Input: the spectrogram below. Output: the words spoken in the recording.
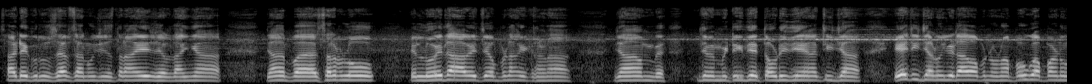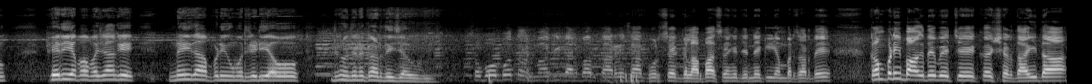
ਸਾਡੇ ਗੁਰੂ ਸਾਹਿਬ ਸਾਨੂੰ ਜਿਸ ਤਰ੍ਹਾਂ ਇਹ ਸ਼ਰਦਾਈਆਂ ਜਾਂ ਪ- ਸਰਬ ਲੋ, ਇਹ ਲੋਹੇ ਦਾ ਵਿੱਚ ਬਣਾ ਕੇ ਖਾਣਾ ਜਾਂ ਜਿਵੇਂ ਮਿੱਟੀ ਦੇ ਤੌੜੀ ਦੀਆਂ ਚੀਜ਼ਾਂ, ਇਹ ਚੀਜ਼ਾਂ ਨੂੰ ਜਿਹੜਾ ਵਾ ਅਪਣਾਉਣਾ ਪਊਗਾ ਆਪਾਂ ਨੂੰ, ਫਿਰ ਹੀ ਆਪਾਂ ਬਚਾਂਗੇ, ਨਹੀਂ ਤਾਂ ਆਪਣੀ ਉਮਰ ਜਿਹੜੀ ਆ ਉਹ ਦਿਨੋਂ ਦਿਨ ਘਟਦੀ ਜਾਊਗੀ। ਸੋ ਬਹੁਤ ਬਹੁਤ ਧੰਨਵਾਦ ਜੀ, ਗੱਲਬਾਤ ਕਰ ਰਹੇ ਸਾਂ ਗੁਰਸੇਖ ਗਲਾਬਾ ਸਿੰਘ, ਜਿਨੇ ਕਿ ਅੰਮ੍ਰਿਤਸਰ ਦੇ ਕੰਪਨੀ ਬਾਗ ਦੇ ਵਿੱਚ ਇੱਕ ਸ਼ਰਦਾਈ ਦਾ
